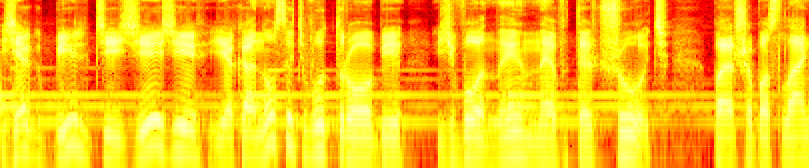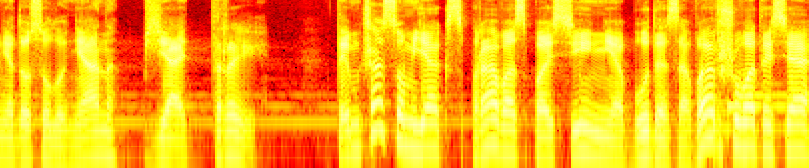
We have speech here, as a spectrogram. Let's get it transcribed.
як біль тієї, яка носить в утробі, й вони не втечуть. Перше послання до Солонян 5.3. Тим часом, як справа спасіння буде завершуватися,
